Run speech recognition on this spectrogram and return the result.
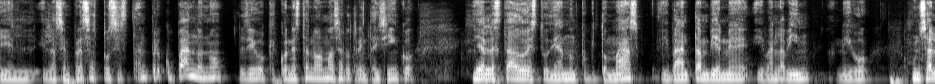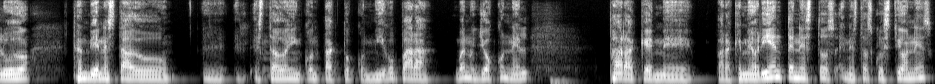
y, las empresas pues se están preocupando, ¿no? Les digo que con esta norma 035 ya la he estado estudiando un poquito más. Iván también me, Iván Lavín, amigo, un saludo. También he estado, eh, estado ahí en contacto conmigo para, bueno, yo con él, para que me, para que me orienten estos, en estas cuestiones,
